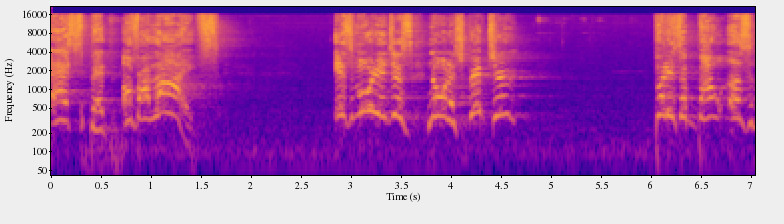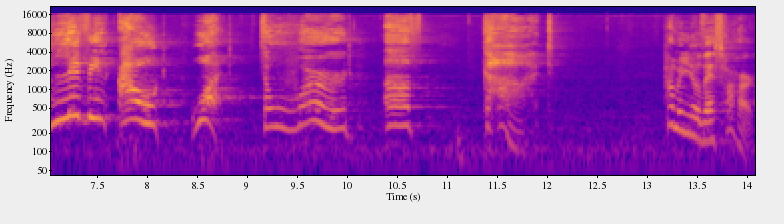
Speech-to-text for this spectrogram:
aspect of our lives. It's more than just knowing a scripture, but it's about us living out what? The Word of God. How many of you know that's hard?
